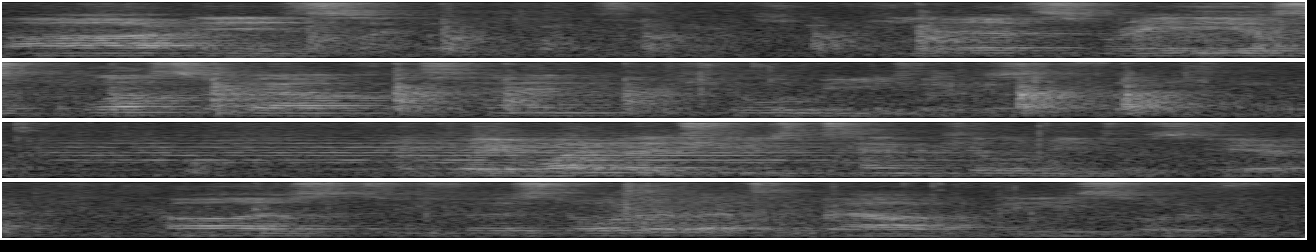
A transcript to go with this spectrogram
r is the Earth's radius plus about 10 kilometers. Okay, why did I choose 10 kilometers here? Because to first order, that's about the sort of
